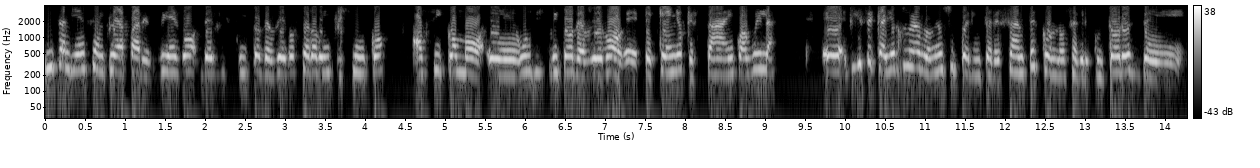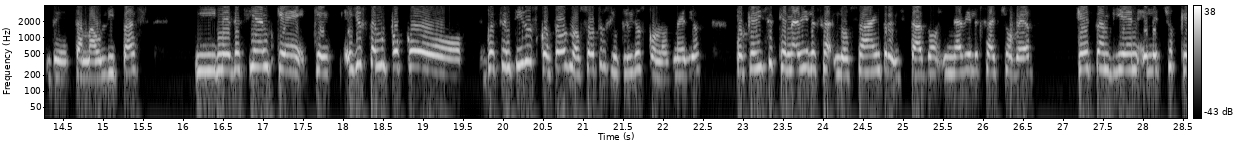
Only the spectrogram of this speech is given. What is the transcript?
y también se emplea para el riego del distrito de riego 025, así como eh, un distrito de riego eh, pequeño que está en Coahuila. Eh, fíjese que ayer fue una reunión súper interesante con los agricultores de, de, Tamaulipas y me decían que, que ellos están un poco pues sentidos con todos nosotros, incluidos con los medios, porque dice que nadie les los ha entrevistado y nadie les ha hecho ver que también el hecho que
